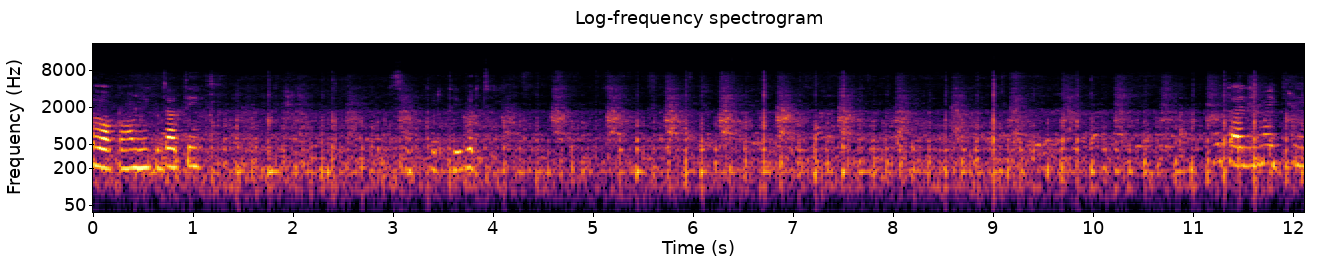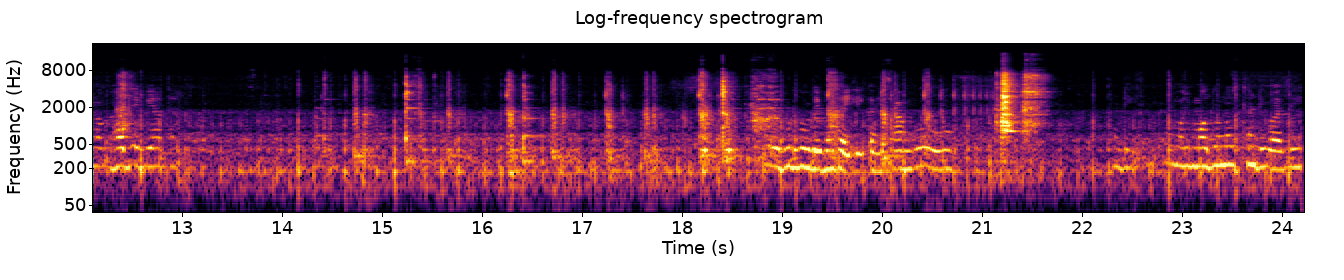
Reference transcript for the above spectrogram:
कवा कवा मी जाते साफ करते वरचं आता आली मैत्रीण भाजी बी आता हुडहुडी भरायली काही सांगू थंडी म्हणजे मधूनच थंडी वाजली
